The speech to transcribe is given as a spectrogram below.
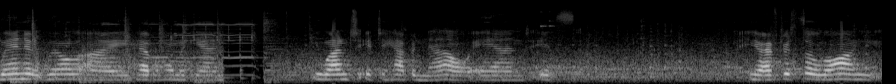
When will I have a home again? You want it to happen now, and it's, you know, after so long,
